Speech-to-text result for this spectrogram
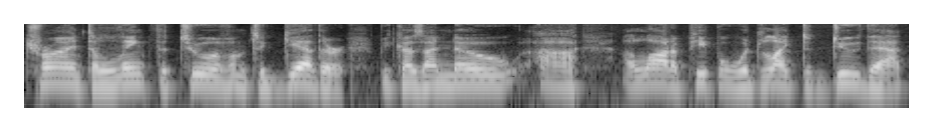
trying to link the two of them together because I know uh, a lot of people would like to do that.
